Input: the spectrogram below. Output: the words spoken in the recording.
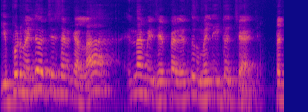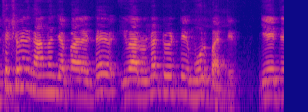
ఇప్పుడు మళ్ళీ వచ్చేసరికల్లా ఇందా మీరు చెప్పారు ఎందుకు మళ్ళీ ఇటు వచ్చాయని. ప్రత్యక్షమైన కారణం చెప్పాలంటే ఇవాళ ఉన్నటువంటి మూడు పార్టీలు ఏదైతే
